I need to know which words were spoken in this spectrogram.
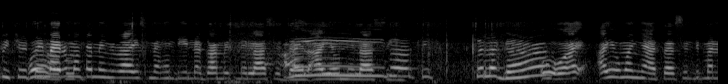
picture Uy, mayroon man kaming rice na hindi nagamit ni Lassie dahil ayaw ni Lassie. bakit? Talaga? Oo, ay, ayaw man niya. Tapos hindi man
